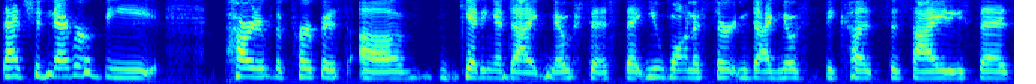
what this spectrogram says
that should never be part of the purpose of getting a diagnosis that you want a certain diagnosis because society says,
